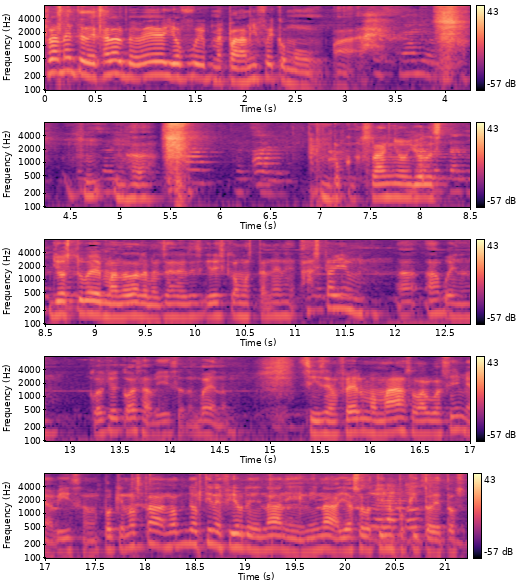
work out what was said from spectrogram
Realmente dejar al bebé, yo fui, me- para mí fue como ah, Extraño. Extraño. extraño. un poco extraño. Yo les, yo estuve mandándole mensajes, Gris, ¿cómo está nene? Ah, está bien. Ah, ah, bueno. Cualquier cosa avísale. Bueno, si se enferma más o algo así, me avisan. Porque no está, no, no tiene fiebre ni nada, ni, ni nada. Ya solo Solo tiene un poquito tos. de tos.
